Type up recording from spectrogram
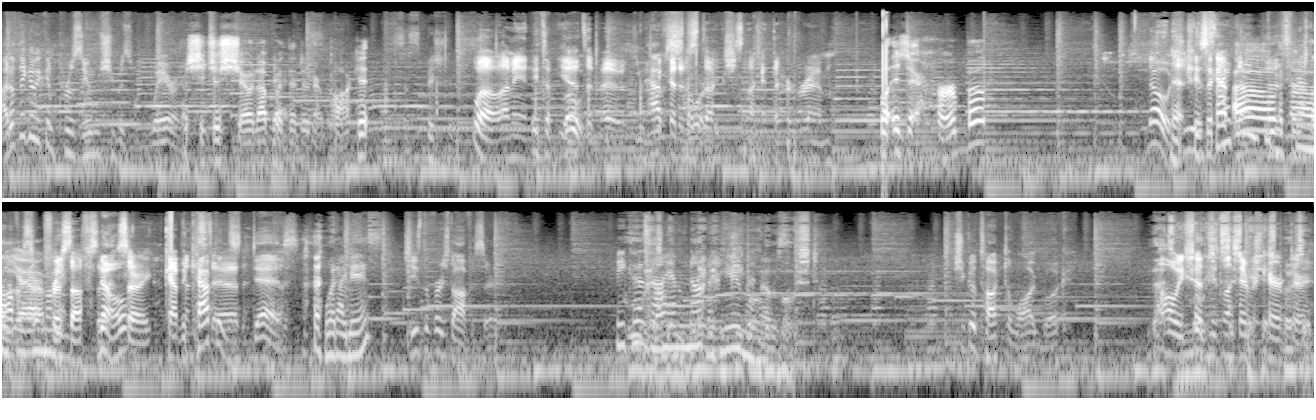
I don't think we can presume she was wearing. But she just showed up with it in her pocket. Suspicious. Well, I mean, It's a yeah, it's a boat. boat. You have could have stuck, storage. snuck into her room. Well, is it her boat? No, Yeah, she's, she's the captain. think Oh, the first with officer. her money. First officer. No, sorry, captain's, the captain's dead. dead. Yes. What I miss? She's the first officer. Because I am not a blaming people human. the most? We should go talk to Logbook. That's Oh, he the should. He's my favorite character. person.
